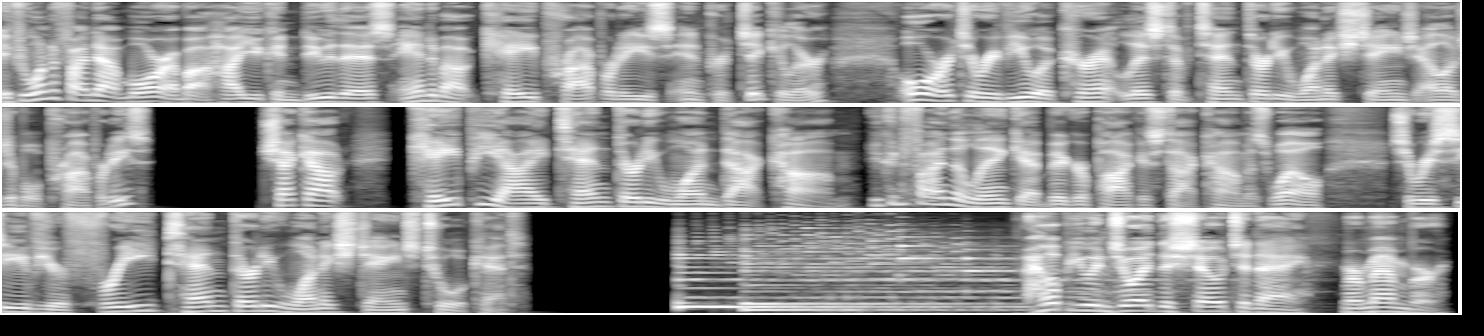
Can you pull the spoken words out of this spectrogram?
If you want to find out more about how you can do this and about Kay Properties in particular, or to review a current list of 1031 exchange eligible properties, check out kpi1031.com. You can find the link at biggerpockets.com as well to receive your free 1031 exchange toolkit. I hope you enjoyed the show today. Remember,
